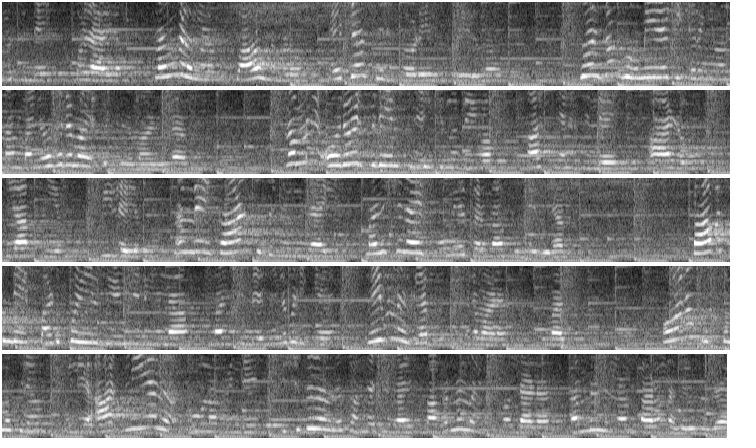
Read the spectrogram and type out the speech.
നമ്മുടേതായ മംഗളങ്ങളും പാവങ്ങളും ഏറ്റവും സ്നേഹത്തോടെ നേരുന്നു. സ്വർഗം ഭൂമിയിലേക്ക് ഇറങ്ങി വന്ന മനോഹരമായ ഒരു ദിനമാണിന്ന്. നമ്മെ ഓരോരുത്തരെയും സ്നേഹിക്കുന്ന ദൈവം ആ സ്നേഹത്തിന്റെ ആഴവും വ്യാപ്തിയും വിലയും നമ്മെ കാണിച്ചു തരുന്നതിനായി മനുഷ്യനായി ഭൂമിയിൽ പിറന്ന പുണ്യദിനം പാപത്തിന്റെ പടുക്കുഴിയിൽ വീണിരുന്ന മനുഷ്യന്റെ നിലവിളിക്ക് ദൈവം നൽകിയ പ്രത്യുത്തരമാണ് ക്രിസ്തുമസ്. ഓരോ ക്രിസ്തുമസിനും വലിയ ആത്മീയ ഊണത്തിന്റെ വിശുദ്ധ സന്ദേശങ്ങൾ പകർന്നു നൽകിക്കൊണ്ടാണ് നമ്മിൽ നിന്നും പറഞ്ഞുന്നത്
